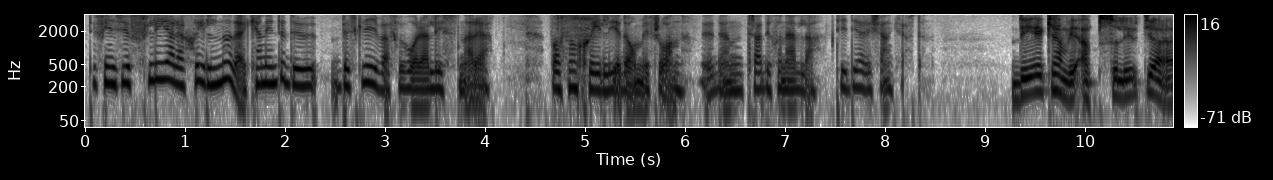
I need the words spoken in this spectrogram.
det finns ju flera skillnader. Kan inte du beskriva för våra lyssnare vad som skiljer dem ifrån den traditionella tidigare kärnkraften? Det kan vi absolut göra.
